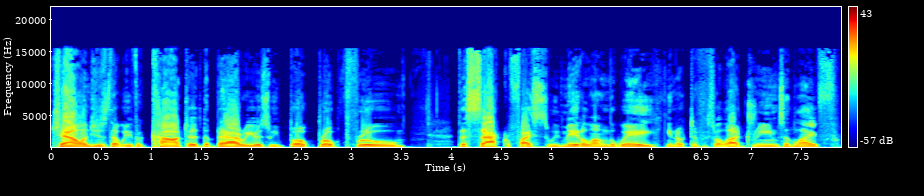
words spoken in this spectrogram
challenges that we've encountered, the barriers we broke broke through, the sacrifices we've made along the way, you know, to fulfill our dreams in life.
